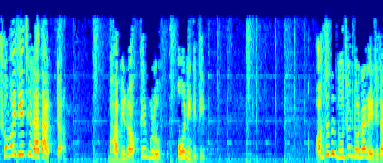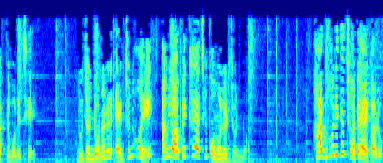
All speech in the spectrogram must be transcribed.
সময় দিয়েছে রাত আটটা। ভাবির রক্তের গ্রুপ ও নেগেটিভ। অন্তত দুজন ডোনার রেডি রাখতে বলেছে। দুজন ডোনারের একজন হয়ে আমি অপেক্ষায় আছি কোমলের জন্য। হাত ঘড়িতে ছটা এগারো।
